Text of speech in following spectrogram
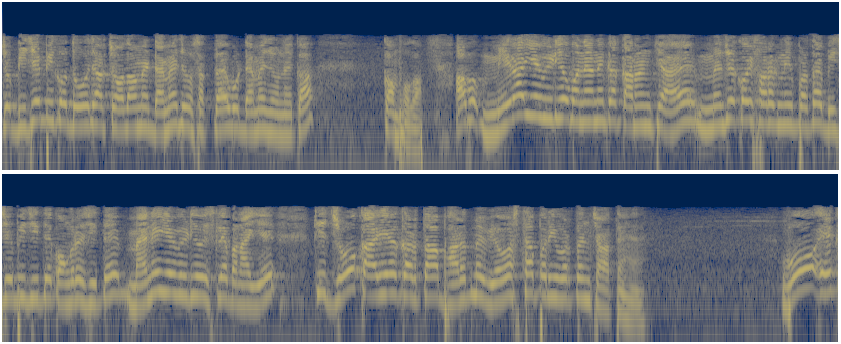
जो बीजेपी को 2014 में डैमेज हो सकता है, वो डैमेज होने का कम होगा। अब मेरा ये वीडियो बनाने का कारण क्या है? मुझे कोई फ़र्क नहीं पड़ता, बीजेपी जीते, कांग्रेस जीते। मैंने ये वीडियो इसलिए बनाई है कि जो कार्यकर्ता भारत में व्यवस्था परिवर्तन चाहते हैं वो एक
